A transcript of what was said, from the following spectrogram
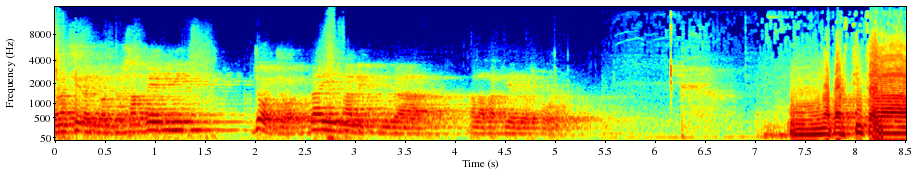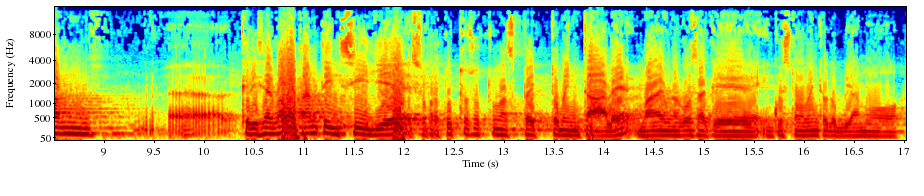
Buonasera Giorgio Salvemini. Giorgio, dai una lettura alla partita di Ortona. Una partita mm, eh, che riservava tante insidie, soprattutto sotto un aspetto mentale, ma è una cosa che in questo momento dobbiamo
